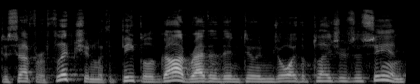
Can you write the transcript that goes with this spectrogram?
to suffer affliction with the people of God rather than to enjoy the pleasures of sin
